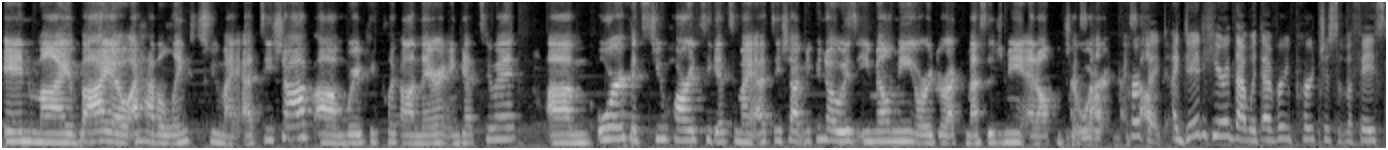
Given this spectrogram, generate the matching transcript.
In my bio, I have a link to my Etsy shop um, where you could click on there and get to it. Um, or if it's too hard to get to my Etsy shop, you can always email me or direct message me and I'll put your order in myself. Perfect. I did hear that with every purchase of a face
